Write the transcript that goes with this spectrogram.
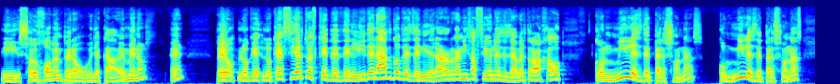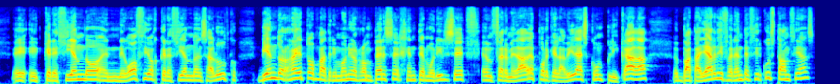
y soy joven, pero ya cada vez menos, ¿eh? Pero lo que, lo que es cierto es que desde el liderazgo, desde liderar organizaciones, desde haber trabajado con miles de personas, con miles de personas, eh, creciendo en negocios, creciendo en salud, viendo retos, matrimonios romperse, gente morirse, enfermedades, porque la vida es complicada, batallar diferentes circunstancias,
